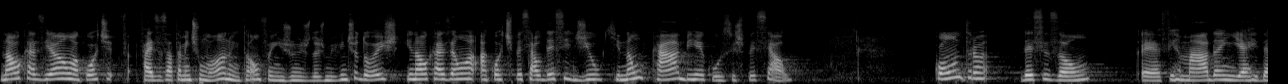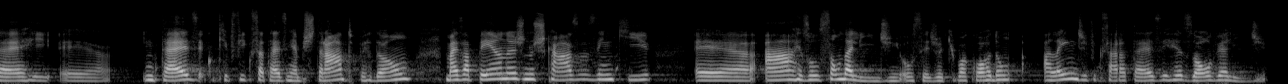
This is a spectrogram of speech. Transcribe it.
Na ocasião, a Corte, faz exatamente um ano, então, foi em junho de 2022, e na ocasião a Corte Especial decidiu que não cabe recurso especial contra decisão é, firmada em IRDR é, em tese, que fixa a tese em abstrato, perdão, mas apenas nos casos em que é, há resolução da lide, ou seja, que o acórdão, além de fixar a tese, resolve a lide.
